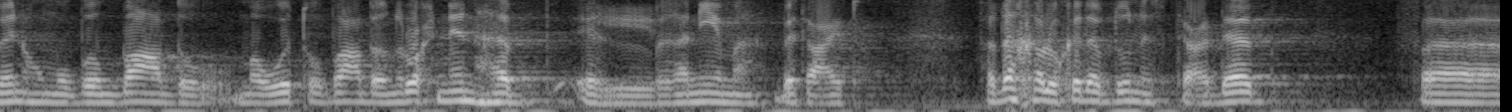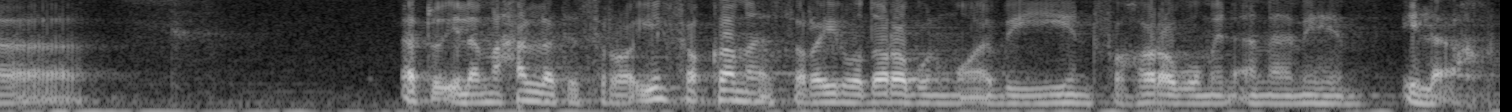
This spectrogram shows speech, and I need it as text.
بينهم وبين بعض وموتوا بعض نروح ننهب الغنيمة بتاعتهم. فدخلوا كده بدون استعداد ف أتوا إلى محلة إسرائيل فقام إسرائيل وضربوا المؤابيين فهربوا من أمامهم إلى آخره.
